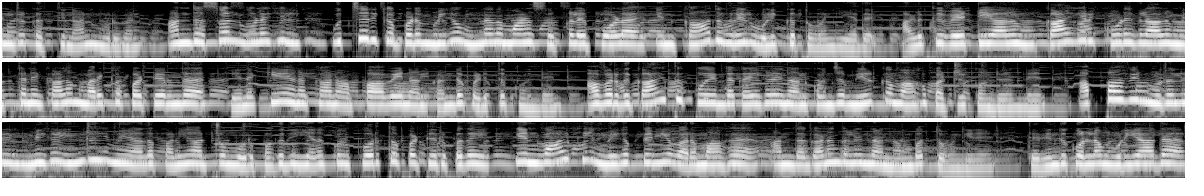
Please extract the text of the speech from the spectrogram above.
என்று கத்தினான் முருகன். அந்த சொல் உலகில் உச்சரிக்கப்படும் மிக உன்னதமான சொற்களைப் போல என் காது காதுகளில் ஒலிக்கத் துவங்கியது. அழுக்கு வேட்டியாலும் காய்கறி கூடைகளாலும் இத்தனை காலம் மறைக்கப்பட்டிருந்த எனக்கே எனக்கான அப்பாவை நான் கண்டுபிடித்துக் கொண்டேன். அவரது காய்த்து போயிருந்த கைகளை நான் கொஞ்சம் இறுக்கமாக பற்றி கொண்டிருந்தேன். அப்பாவின் உடலில் மிக இன்றியமையாத பணியாற்றும் ஒரு பகுதி எனக்குள் பொருத்தப்பட்டிருப்பதை என் வாழ்க்கையின் மிகப்பெரிய வரமாக அந்த கணங்களில் நான் நம்பத் துவங்கினேன். தெரிந்து கொள்ள முடியாத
